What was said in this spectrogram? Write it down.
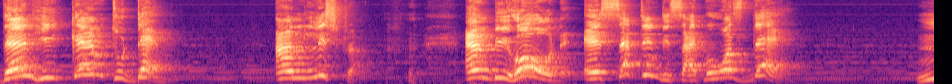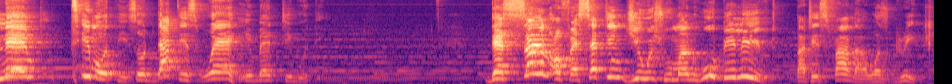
Then he came to Derbe and Lystra, and behold, a certain disciple was there named Timothy. So that is where he met Timothy. The son of a certain Jewish woman who believed, but his father was Greek.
